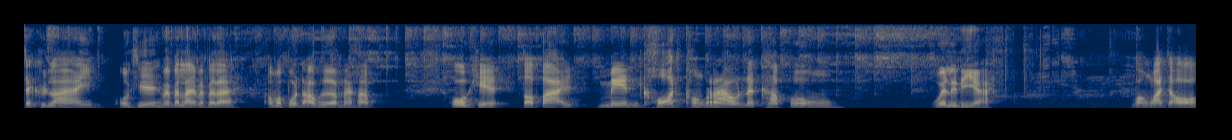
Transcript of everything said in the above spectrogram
จะคือไลายโอเค ไม่เป็นไรไม่เป็นไร เอามาปลดดาวเพิ่มนะครับ โอเค ต่อไปเมนคอร์สของเรานะครับผมเวลเดียหวังว่าจะออก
